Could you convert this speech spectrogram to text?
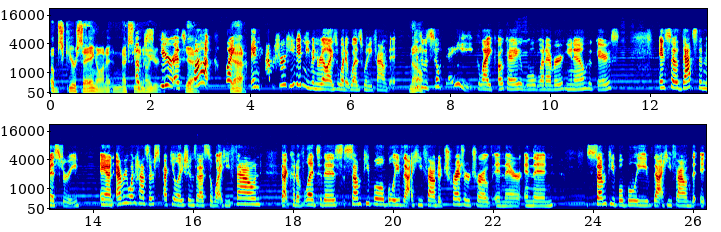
obscure saying on it, and next thing you know, you're obscure as yeah. fuck. Like, yeah, and I'm sure he didn't even realize what it was when he found it because it was so vague. Like, okay, well, whatever, you know, who cares? And so that's the mystery. And everyone has their speculations as to what he found that could have led to this. Some people believe that he found a treasure trove in there, and then some people believe that he found the, it,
